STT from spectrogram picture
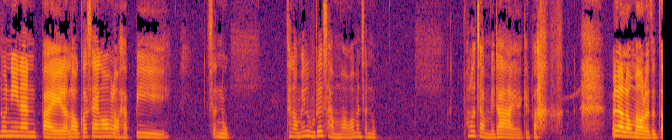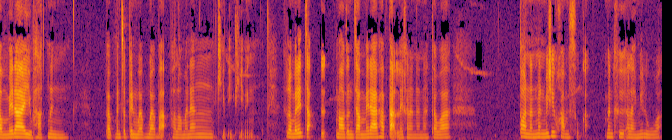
นู่นนี่นั่นไปแล้วเราก็แซงอ้อมเราแฮปปี้สนุก แต่เราไม่รู้ด้วยซ้ำว่ามันสนุก เพราะเราจำไม่ได้อะเก็ตปะเวลาเราเมาเราจะจำไม่ได้อยู่พักหนึ่งแบบมันจะเป็นแวบๆอะพอเรามานั่งคิดอีกทีหนึ่ง คือเราไม่ได้จะเมาจนจำไม่ได้ภาพตัดเลยขนาดนั้นนะ แต่ว่าตอนนั้นมันไม่ใช่ความสุขอะมันคืออะไรไม่รู้อะ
